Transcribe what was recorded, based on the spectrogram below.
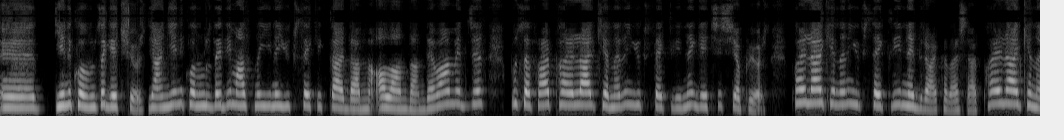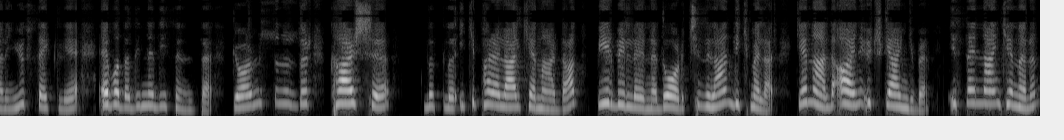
e, yeni konumuza geçiyoruz. Yani yeni konumuz dediğim aslında yine yüksekliklerden ve alandan devam edeceğiz. Bu sefer paralel kenarın yüksekliğine geçiş yapıyoruz. Paralel kenarın yüksekliği nedir arkadaşlar? Paralel kenarın yüksekliği EBA'da dinlediyseniz de görmüşsünüzdür. Karşılıklı iki paralel kenardan birbirlerine doğru çizilen dikmeler. Genelde aynı üçgen gibi. İstenilen kenarın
